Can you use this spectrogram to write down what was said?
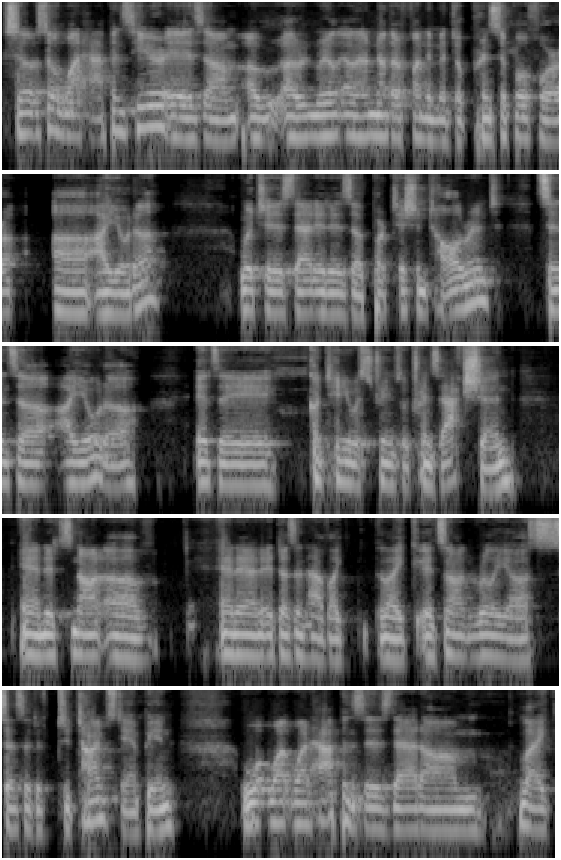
So so what happens here is um, a, a real, another fundamental principle for uh, IOTA, which is that it is a partition tolerant. Since uh, IOTA, it's a continuous streams of transaction, and it's not of and then it doesn't have like like it's not really uh, sensitive to timestamping. What, what what happens is that um like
